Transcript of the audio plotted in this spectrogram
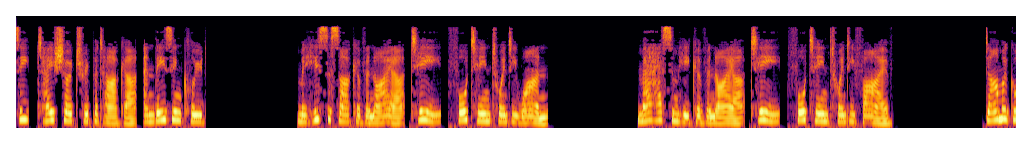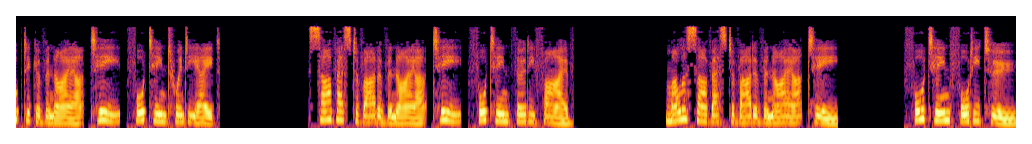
see, Taisho Tripitaka, and these include Mahisasaka Vinaya t. 1421, Mahasamhika Vinaya T 1425 Dharmaguptaka Vinaya T 1428 Sarvastivada Vinaya T 1435 Mulasarvastivada Vinaya T 1442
